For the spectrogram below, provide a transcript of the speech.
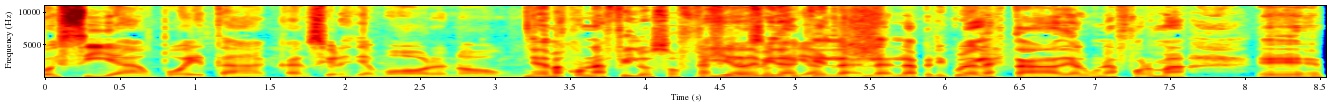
poesía, un poeta, canciones de amor, ¿no? y además con una filosofía, de vida que la, película la está de alguna forma eh,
